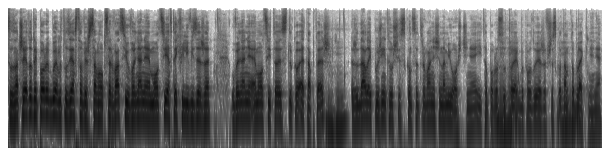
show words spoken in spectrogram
To znaczy, ja do tej pory byłem entuzjastą, wiesz, samoobserwacji, uwalniania emocji. Ja w tej chwili widzę, że uwalnianie emocji to jest tylko etap też, Mhm. że dalej później to już jest skoncentrowanie się na miłości, nie? I to po prostu to jakby powoduje, że wszystko tam to bleknie, nie?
